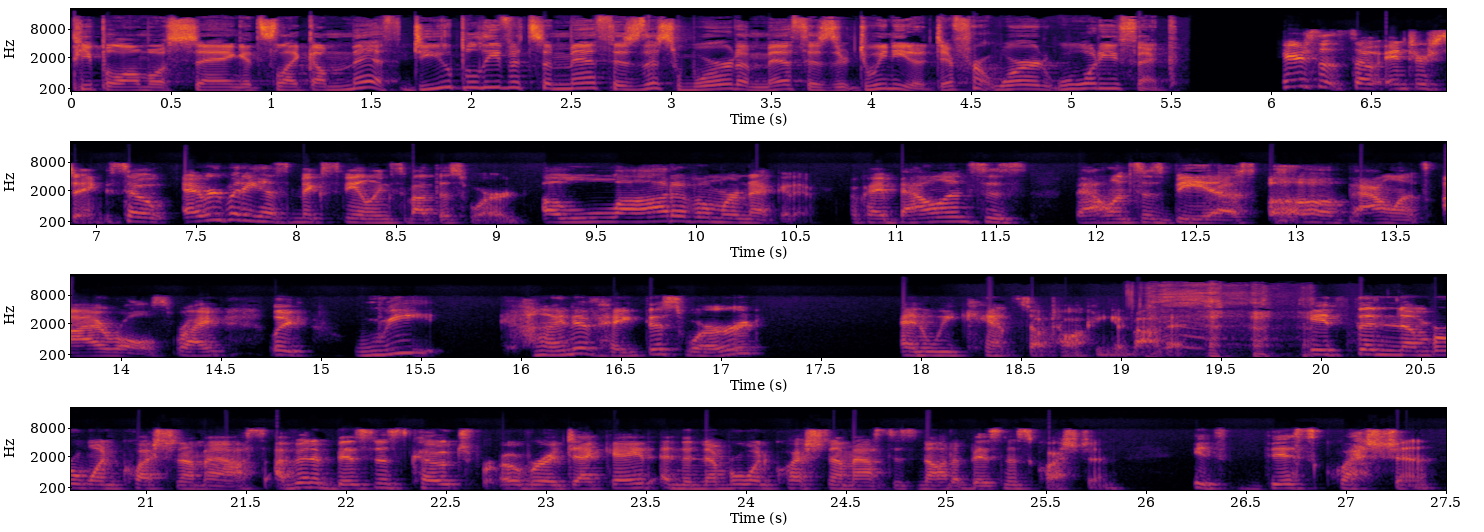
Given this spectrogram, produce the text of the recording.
people almost saying it's like a myth. Do you believe it's a myth? Is this word a myth? Is there, do we need a different word? What do you think? Here's what's so interesting. So everybody has mixed feelings about this word. A lot of them are negative. Okay, balance is balance is BS. Oh, balance, eye rolls, right? Like we kind of hate this word and we can't stop talking about it. it's the number one question I'm asked. I've been a business coach for over a decade, and the number one question I'm asked is not a business question. It's this question.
